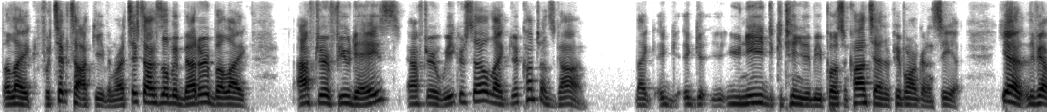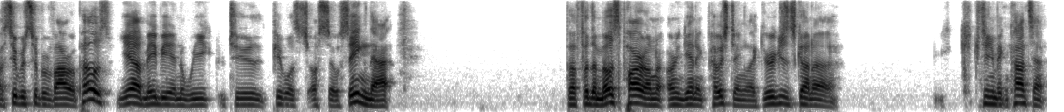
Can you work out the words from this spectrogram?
But like for TikTok, even right, TikTok's a little bit better, but like after a few days, after a week or so, like your content's gone. Like it, it, you need to continue to be posting content, or people aren't going to see it. Yeah, if you have a super super viral post, yeah, maybe in a week or two, people are still seeing that. But for the most part on organic posting, like you're just gonna continue making content.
